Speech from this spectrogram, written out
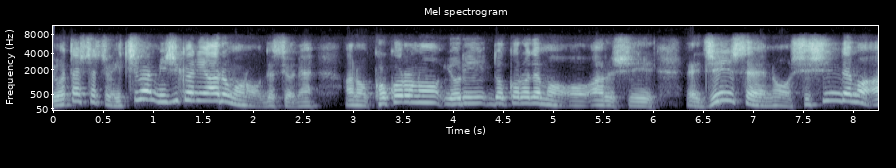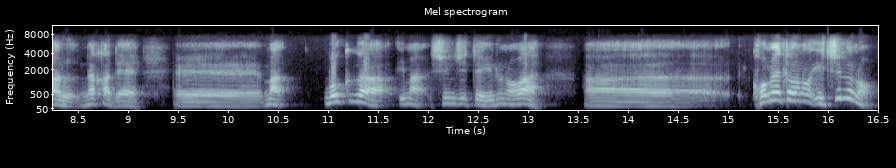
私たちの一番身近にあるものですよね。あの心の拠り所でもあるし、人生の指針でもある中で、えー、まあ、僕が今信じているのは、あ公明党の一部の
